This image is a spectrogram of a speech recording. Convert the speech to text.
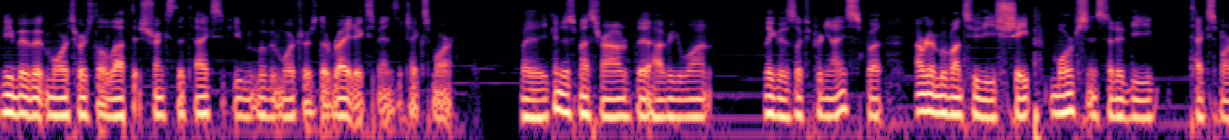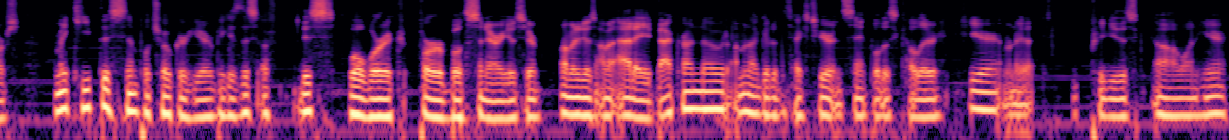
If you move it more towards the left, it shrinks the text. If you move it more towards the right, it expands the text more. But you can just mess around with it however you want. I think this looks pretty nice, but now we're gonna move on to the shape morphs instead of the text morphs. So I'm gonna keep this simple choker here because this uh, this will work for both scenarios here. What I'm gonna do is I'm gonna add a background node. I'm gonna go to the text here and sample this color here. I'm gonna preview this uh, one here,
